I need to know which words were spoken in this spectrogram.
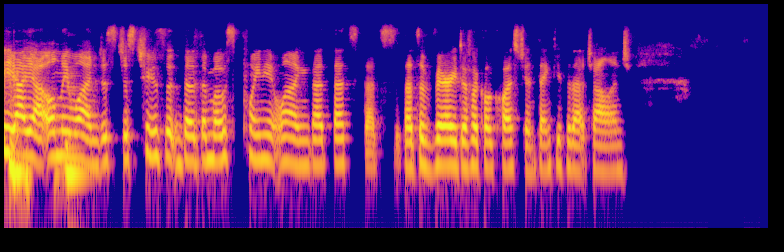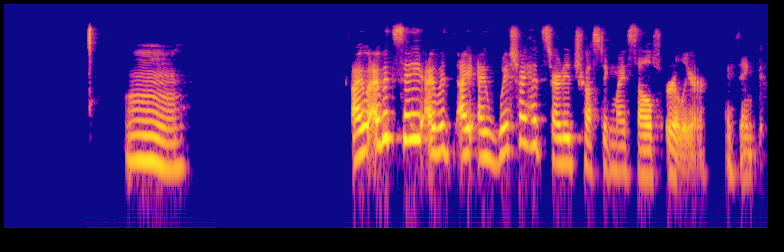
yeah, yeah, only one. Just just choose the, the, the most poignant one. That that's that's that's a very difficult question. Thank you for that challenge. Mm. I, I would say I would I, I wish I had started trusting myself earlier. I think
